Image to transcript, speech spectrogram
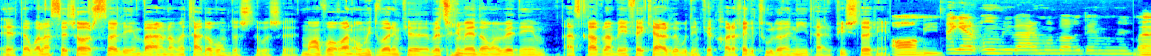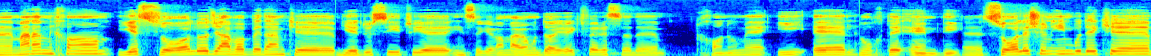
احتمالا سه چهار سالی این برنامه تداوم داشته باشه. ما واقعا امیدواریم که بتونیم ادامه بدیم. از قبلا به این فکر کرده بودیم که کار خیلی طولانی در پیش داریم. آمین. اگر عمری برامون باقی بمونه. منم می‌خوام یه سوال رو جواب بدم که یه دوستی توی اینستاگرام برامون direct فرستاده. خانوم ال نقطه MD سوالشون این بوده که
